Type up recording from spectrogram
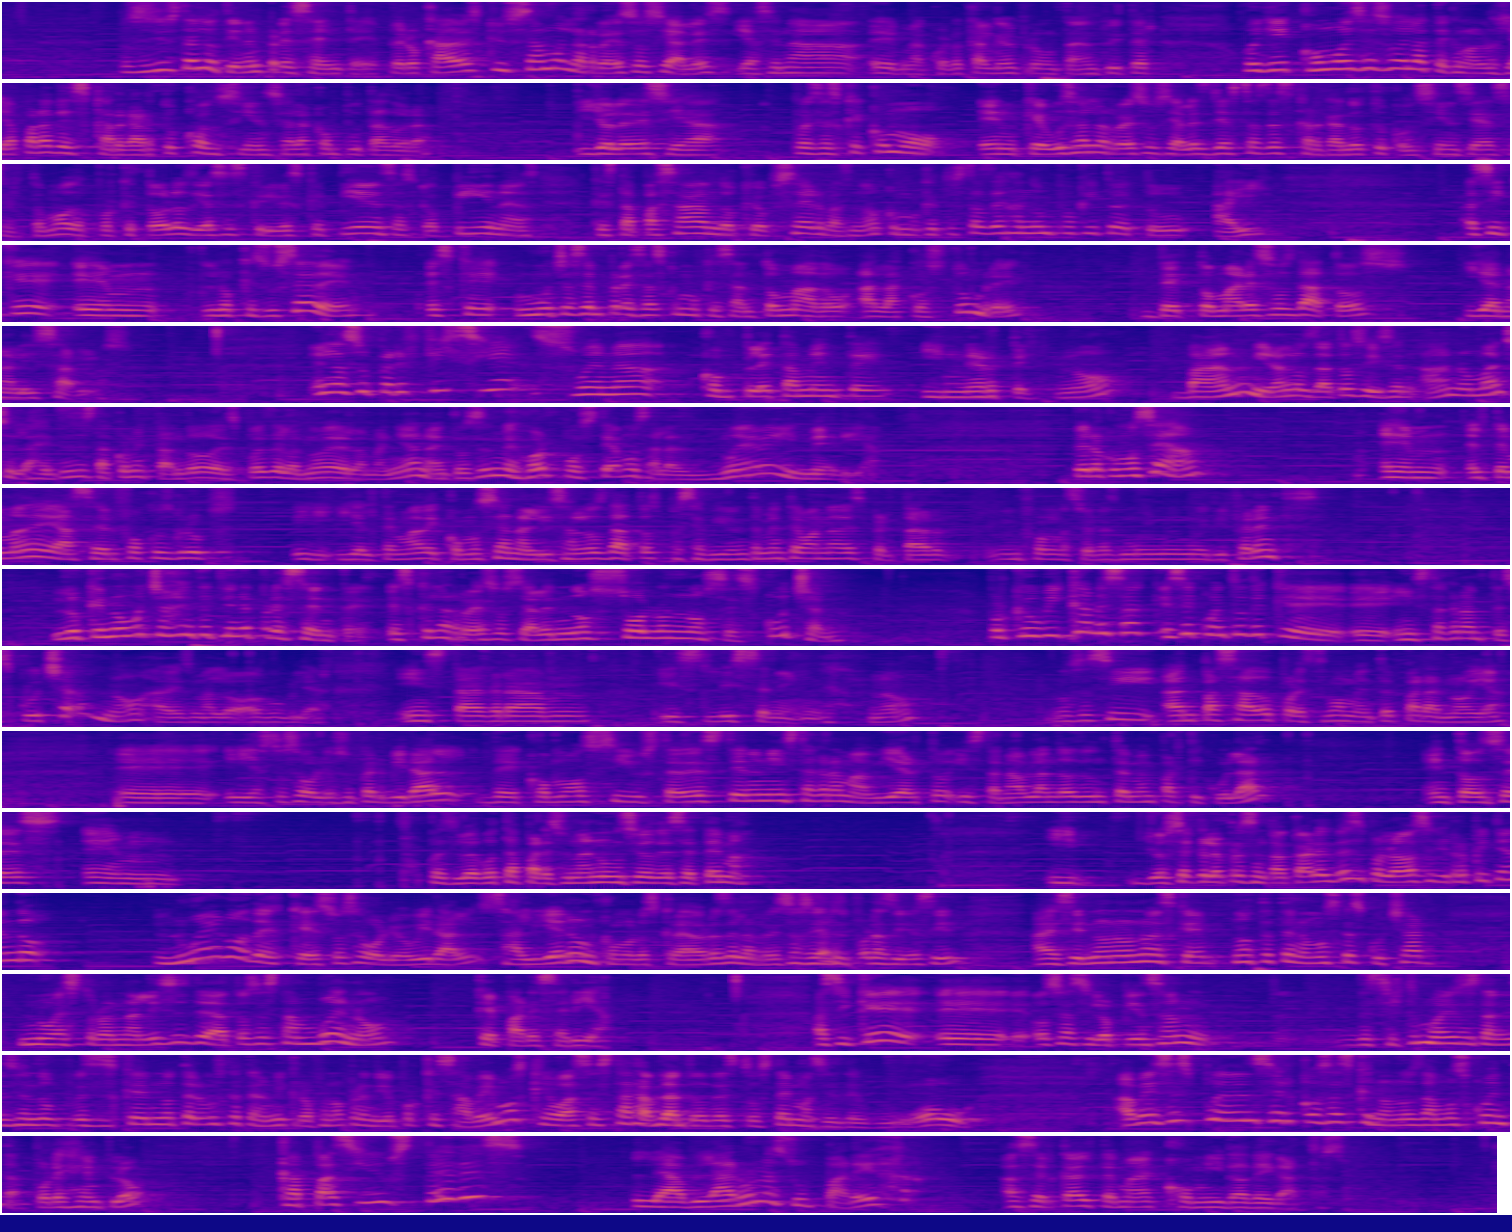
no sé si ustedes lo tienen presente, pero cada vez que usamos las redes sociales y hace nada, eh, me acuerdo que alguien me preguntaba en Twitter, oye, ¿cómo es eso de la tecnología para descargar tu conciencia a la computadora? Y yo le decía, pues es que como en que usas las redes sociales ya estás descargando tu conciencia de cierto modo, porque todos los días escribes qué piensas, qué opinas, qué está pasando, qué observas, no como que tú estás dejando un poquito de tú ahí. Así que eh, lo que sucede es que muchas empresas como que se han tomado a la costumbre de tomar esos datos y analizarlos. En la superficie suena completamente inerte, ¿no? Van, miran los datos y dicen, ah, no manches, la gente se está conectando después de las 9 de la mañana, entonces mejor posteamos a las nueve y media. Pero como sea, eh, el tema de hacer focus groups y, y el tema de cómo se analizan los datos, pues evidentemente van a despertar informaciones muy, muy, muy diferentes. Lo que no mucha gente tiene presente es que las redes sociales no solo nos escuchan, porque ubican ese cuento de que eh, Instagram te escucha, no? A veces más lo voy a googlear. Instagram is listening, no? No sé si han pasado por este momento de paranoia eh, y esto se volvió súper viral de cómo si ustedes tienen Instagram abierto y están hablando de un tema en particular, entonces, eh, pues luego te aparece un anuncio de ese tema y yo sé que lo he presentado varias veces, pero lo voy a seguir repitiendo. Luego de que eso se volvió viral, salieron como los creadores de las redes sociales, por así decir, a decir no, no, no, es que no te tenemos que escuchar. Nuestro análisis de datos es tan bueno que parecería. Así que, eh, o sea, si lo piensan de cierto modo, se están diciendo, pues es que no tenemos que tener micrófono prendido porque sabemos que vas a estar hablando de estos temas y es de wow. A veces pueden ser cosas que no nos damos cuenta. Por ejemplo, capaz si ustedes le hablaron a su pareja acerca del tema de comida de gatos,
